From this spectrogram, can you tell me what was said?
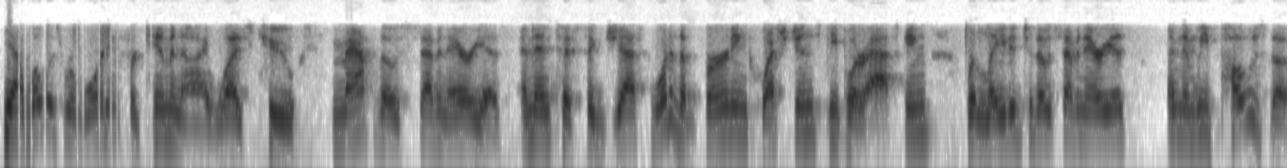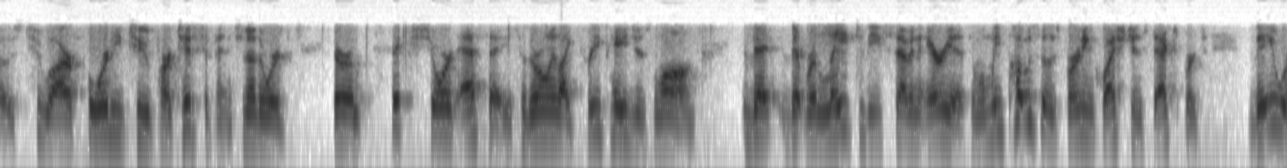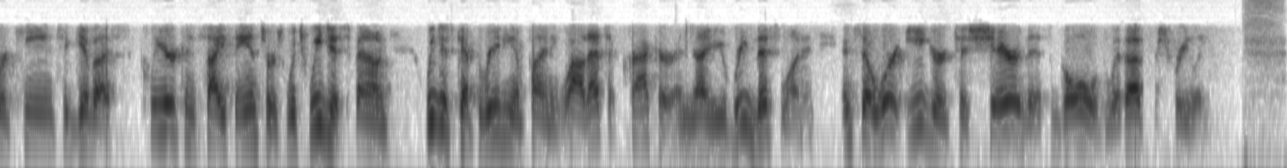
Yeah, what was rewarding for Tim and I was to map those seven areas and then to suggest what are the burning questions people are asking related to those seven areas. And then we pose those to our 42 participants. In other words, there are six short essays, so they're only like three pages long, that, that relate to these seven areas. And when we pose those burning questions to experts, they were keen to give us clear, concise answers, which we just found we just kept reading and finding, wow, that's a cracker. And now you read this one. And, and so we're eager to share this gold with others freely.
